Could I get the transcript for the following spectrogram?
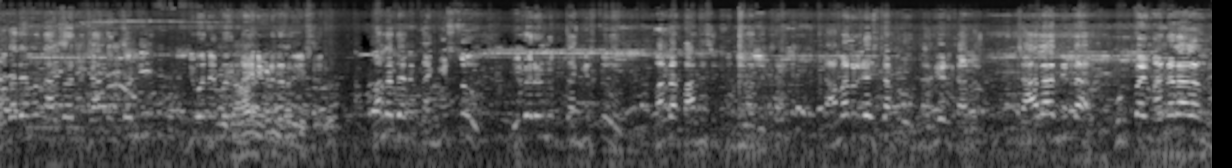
మొదలేమో నలభై రెండు శాతంతో జీవో నెంబర్ నైన్ విడుదల చేశారు. మళ్ళా దాన్ని తగ్గిస్తూ ఇరవై రెండుకు తగ్గిస్తూ మళ్ళా పార్టీ శిక్షణ అమలు చేసేటప్పుడు పదిహేడు కాదు చాలా జిల్లా ముప్పై మండలాలను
